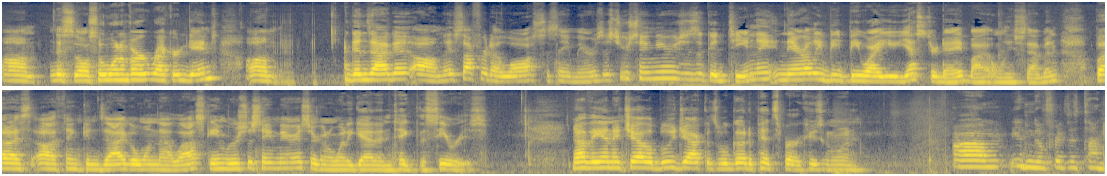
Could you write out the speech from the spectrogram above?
Um, this is also one of our record games. Um, Gonzaga, um, they suffered a loss to St. Mary's this year. St. Mary's is a good team. They narrowly beat BYU yesterday by only seven, but I uh, think Gonzaga won that last game versus St. Mary's. They're gonna win again and take the series. Now the NHL, the Blue Jackets will go to Pittsburgh. Who's gonna win? Um, you can go for it this time.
